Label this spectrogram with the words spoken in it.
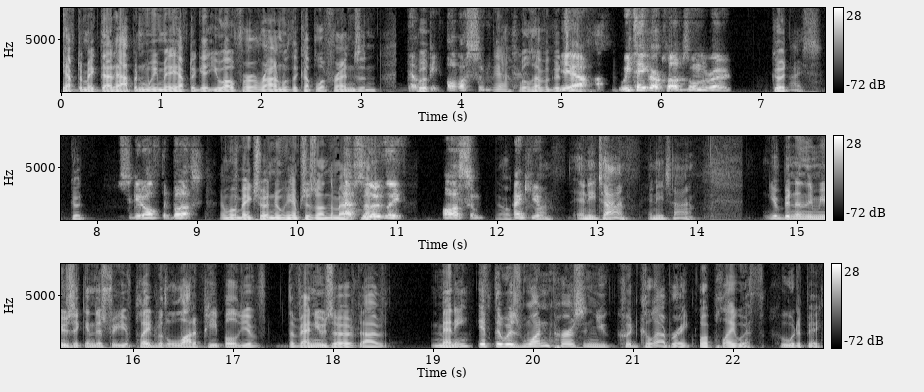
You have to make that happen. We may have to get you out for a round with a couple of friends, and That would be awesome. yeah, we'll have a good Yeah, time. Yeah, we take our clubs on the road Good, nice. Good. Just to get off the bus. and we'll make sure New Hampshire's on the map. now. Absolutely, awesome. That'll Thank you. fun. Anytime, anytime. You've been in the music industry. You've played with a lot of people. You've the venues are uh, many. If there was one person you could collaborate or play with, who would it be?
